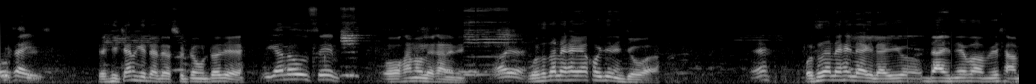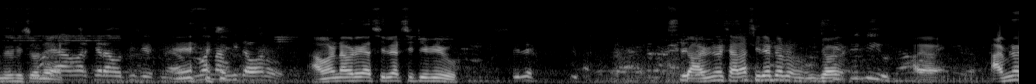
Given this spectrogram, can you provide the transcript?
ওখাই শিকান কিতা দেও ছোট মোটো যে? এখানেও সেম ওখানেও লেখা নেই বসুতা লেখাই কই দিন জোয়া হ্যাঁ বসুতা লেখাই লাগিলা ডাইনে বামে সামনে পিছনে। আমার কেরামতি শেষ না। তোমার নাম কি দাওয়ানো আমার নাম হলো সিলেট সিটি ভিউ। আমিও সারা সিলেটের জয় আমিও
